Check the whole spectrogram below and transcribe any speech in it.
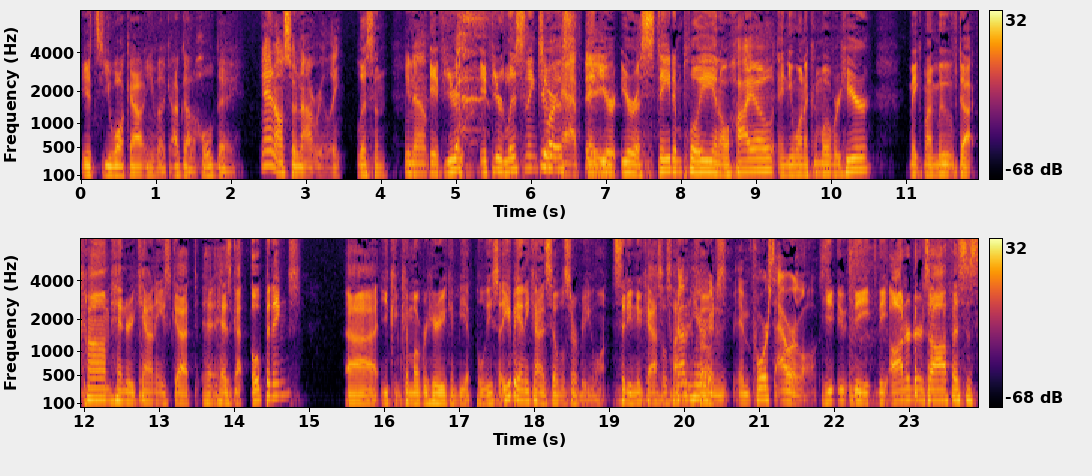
it's you walk out and you're like, I've got a whole day. And also not really. Listen, You know, if you're if you're listening to us and you're you're a state employee in Ohio and you want to come over here, makemymove.com. Henry County's got has got openings. Uh, you can come over here. You can be a police. You can be any kind of civil servant you want. City of Newcastle's hiring come here folks. and enforce our laws. He- the the auditor's office is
